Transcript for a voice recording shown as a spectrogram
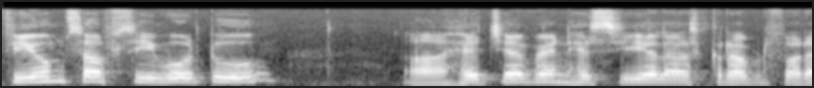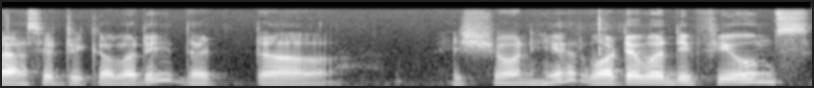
Fumes of CO2 uh, HF and HCl are scrubbed for acid recovery that uh, is shown here. Whatever the fumes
